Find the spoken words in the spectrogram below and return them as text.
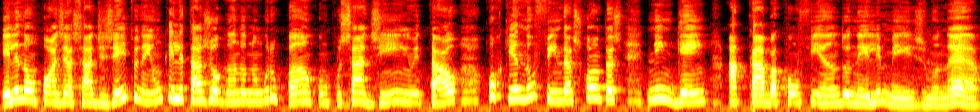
ele não pode achar de jeito nenhum que ele tá jogando num grupão com um puxadinho e tal, porque no fim das contas ninguém acaba confiando nele mesmo, né?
